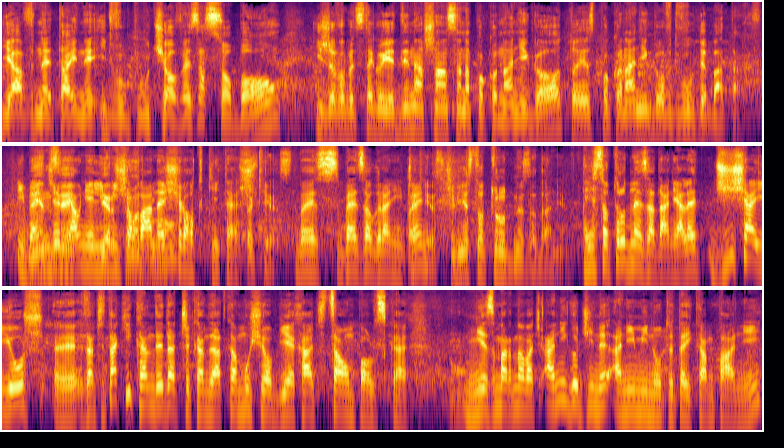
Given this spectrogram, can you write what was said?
jawne, tajne i dwupłciowe za sobą i że wobec tego jedyna szansa na pokonanie go to jest pokonanie go w dwóch debatach. I będzie Między miał pierwszą a nielimitowane drugą- środki też. Tak jest. Bez, bez ograniczeń. Tak jest, czyli jest to trudne zadanie. Jest to trudne zadanie, ale dzisiaj już, e, znaczy taki kandydat czy kandydatka musi objechać całą Polskę. Nie zmarnować ani godziny, ani minuty tej kampanii.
